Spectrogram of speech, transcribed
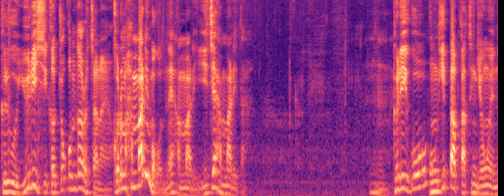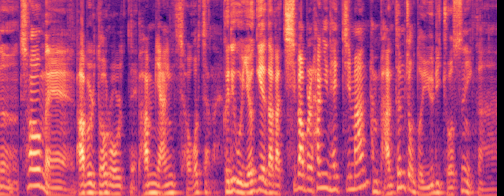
그리고 유리 씨거 조금 덜었잖아요. 그럼 한 마리 먹었네 한 마리. 이제 한 마리다. 음. 그리고 공깃밥 같은 경우에는 처음에 밥을 덜올때 밥 양이 적었잖아요. 그리고 여기에다가 치밥을 하긴 했지만 한 반틈 정도 유리 줬으니까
